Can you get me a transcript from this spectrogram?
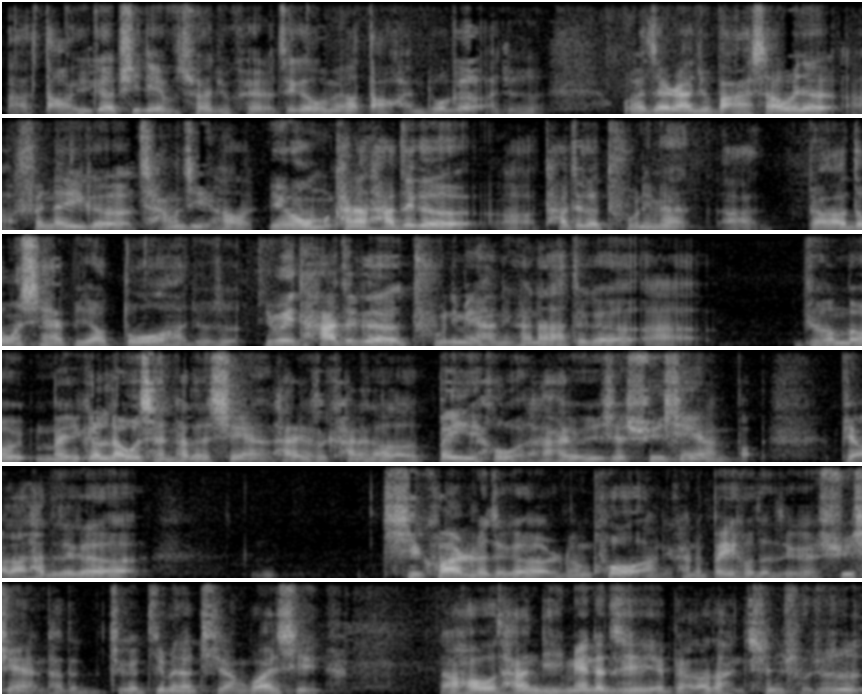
啊导一个 PDF 出来就可以了。这个我们要导很多个啊，就是我在这儿呢就把它稍微的啊分了一个场景哈，因为我们看到它这个呃它这个图里面啊表达东西还比较多哈，就是因为它这个图里面哈，你看到它这个呃，比如说某每一个楼层它的线它也是看得到的，背后它还有一些虚线表表达它的这个体块的这个轮廓啊，你看它背后的这个虚线，它的这个基本的体量关系。然后它里面的这些也表达的很清楚，就是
